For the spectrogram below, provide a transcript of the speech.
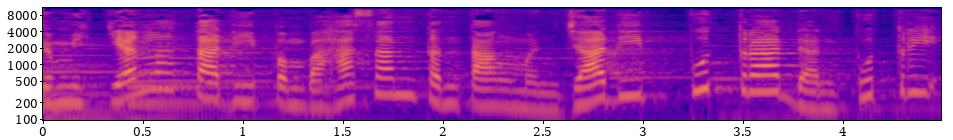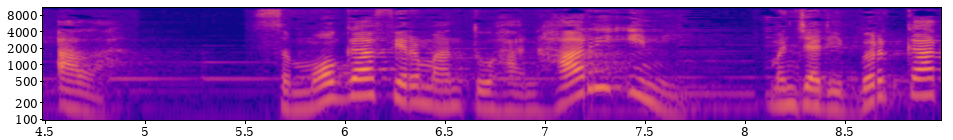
Demikianlah tadi pembahasan tentang menjadi putra dan putri Allah. Semoga firman Tuhan hari ini menjadi berkat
